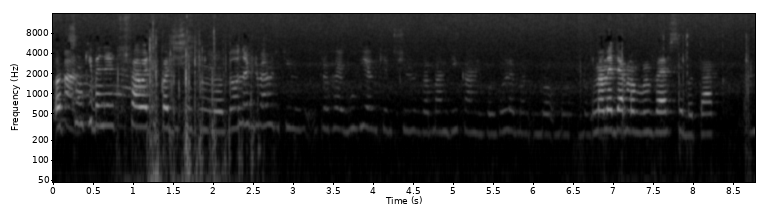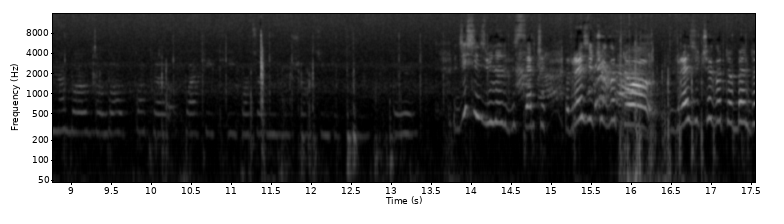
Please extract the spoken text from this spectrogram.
Odcinki będą trwały tylko 10 minut. Bo nagrywamy taki trochę główienkiem, co się nazywa bandikam i w ogóle, bo, bo, bo, bo, mamy darmową wersję, bo tak. no bo, bo, bo po co płacić i po co już odcinki? Mm. 10 minut wystarczy. W razie czego to, w razie czego to będą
